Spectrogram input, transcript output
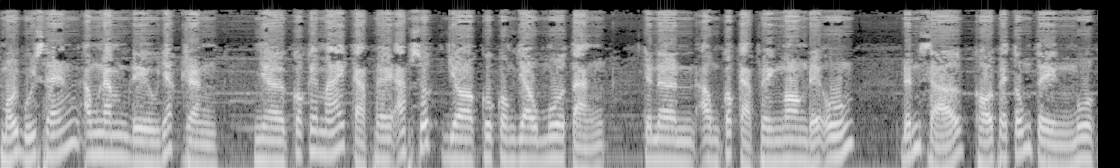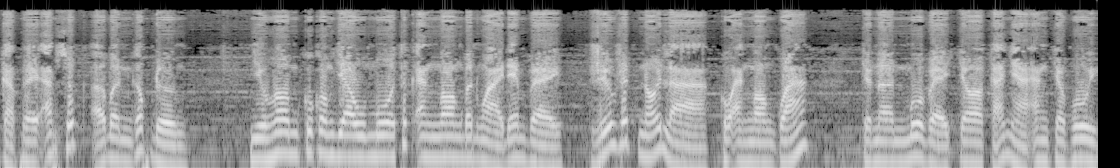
Mỗi buổi sáng, ông Năm đều nhắc rằng nhờ có cái máy cà phê áp suất do cô con dâu mua tặng, cho nên ông có cà phê ngon để uống. Đến sở, khỏi phải tốn tiền mua cà phê áp suất ở bên góc đường. Nhiều hôm cô con dâu mua thức ăn ngon bên ngoài đem về, ríu rít nói là cô ăn ngon quá, cho nên mua về cho cả nhà ăn cho vui.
